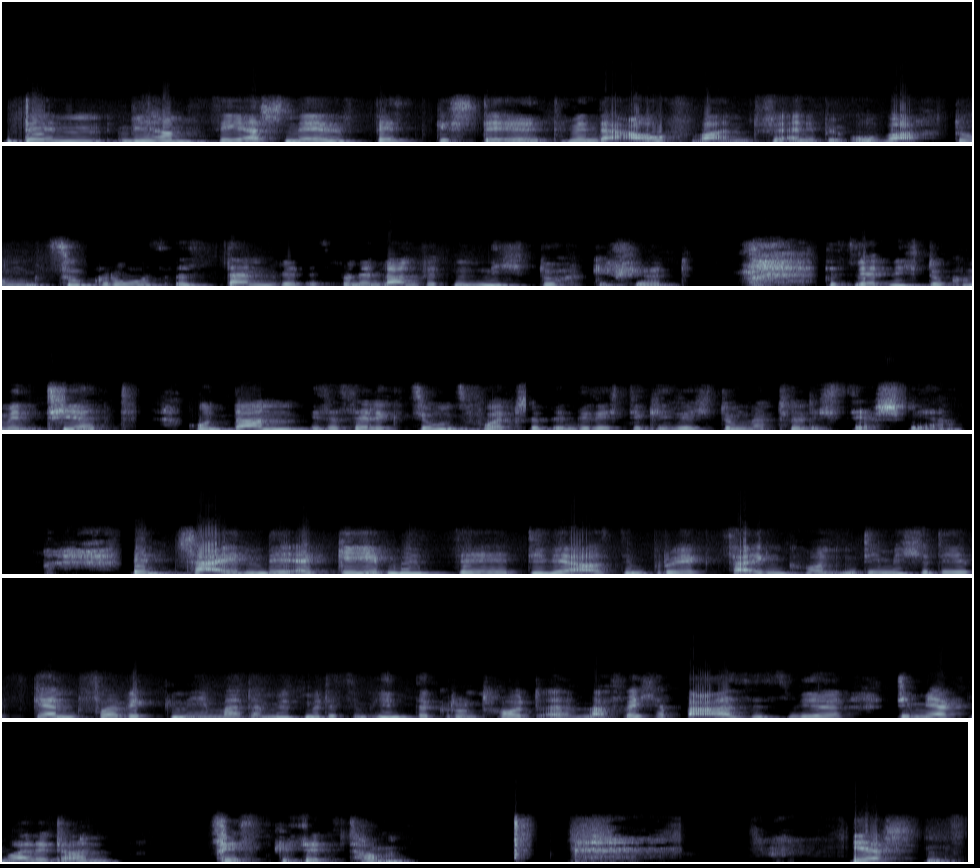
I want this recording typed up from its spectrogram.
Denn wir haben sehr schnell festgestellt, wenn der Aufwand für eine Beobachtung zu groß ist, dann wird es von den Landwirten nicht durchgeführt. Das wird nicht dokumentiert und dann ist der Selektionsfortschritt in die richtige Richtung natürlich sehr schwer. Entscheidende Ergebnisse, die wir aus dem Projekt zeigen konnten, die möchte ich jetzt gern vorwegnehmen, damit man das im Hintergrund hat, ähm, auf welcher Basis wir die Merkmale dann festgesetzt haben. Erstens,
